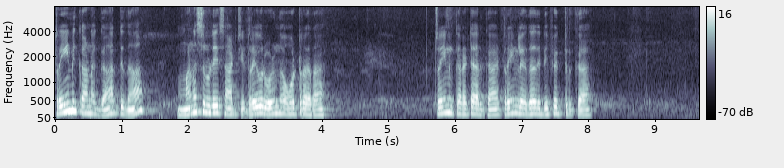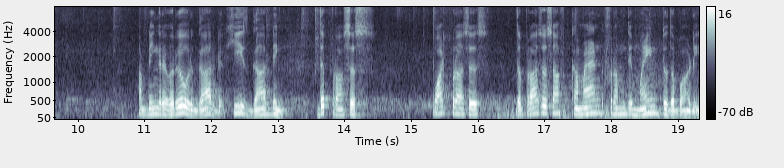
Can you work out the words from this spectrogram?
ட்ரெயினுக்கான கார்டு தான் மனசனுடைய சாட்சி. டிரைவர் ஒழுங்காக ஓட்டுறாரா? ட்ரெயின் கரெக்டாக இருக்கா? ட்ரெயினில் ஏதாவது டிஃபெக்ட் இருக்கா? அப்படிங்கிறவர் ஒரு guard he is guarding the process what process the process of command from the mind to the body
